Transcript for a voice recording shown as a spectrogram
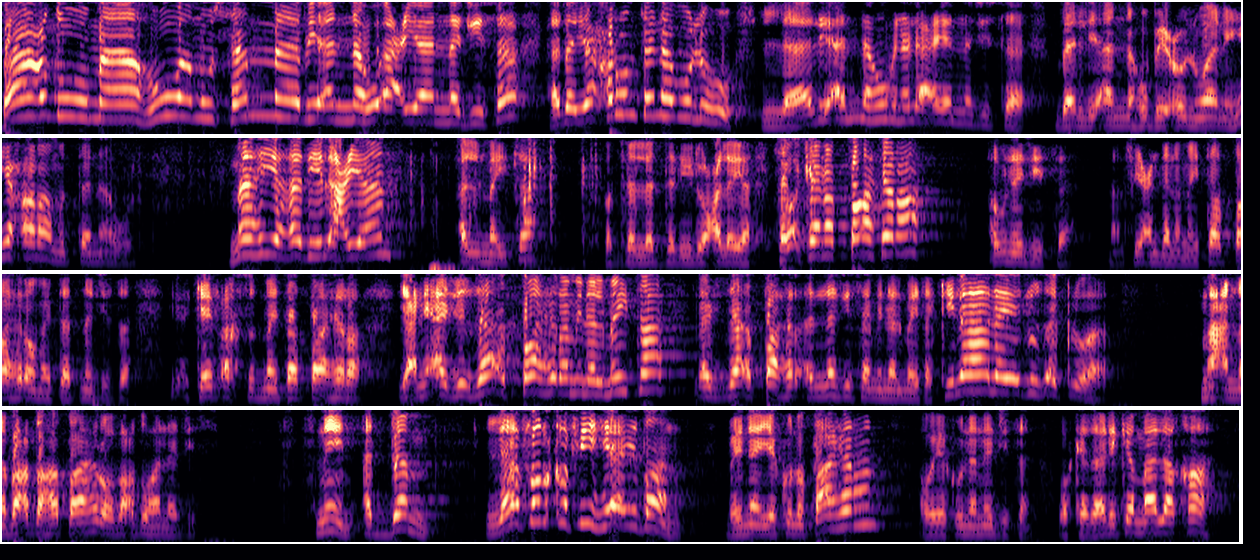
بعض ما هو مسمى بأنه أعيان نجسة هذا يحرم تناوله. لا لأنه من الأعيان النجسة بل لأنه بعنوانه حرام التناول. ما هي هذه الأعيان؟ الميتة قد دل الدليل عليها سواء كانت طاهرة أو نجسة. يعني في عندنا ميتات طاهرة وميتات نجسة. كيف أقصد ميتات طاهرة؟ يعني أجزاء الطاهرة من الميتة الأجزاء الطاهرة النجسة من الميتة. كلاها لا يجوز أكلها مع أن بعضها طاهر وبعضها نجس. اثنين الدم لا فرق فيه أيضا. بين أن يكون طاهرا أو يكون نجسا. وكذلك ما لقاه.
